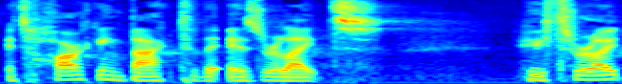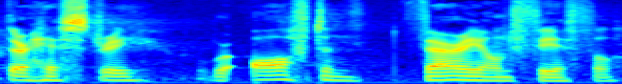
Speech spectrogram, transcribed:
it's harking back to the Israelites who, throughout their history, were often very unfaithful.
